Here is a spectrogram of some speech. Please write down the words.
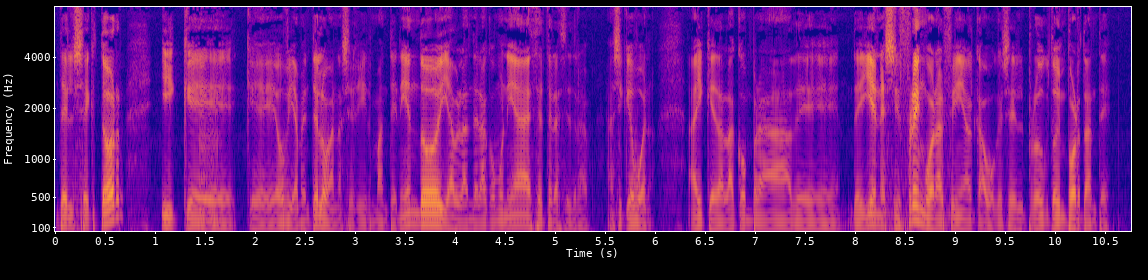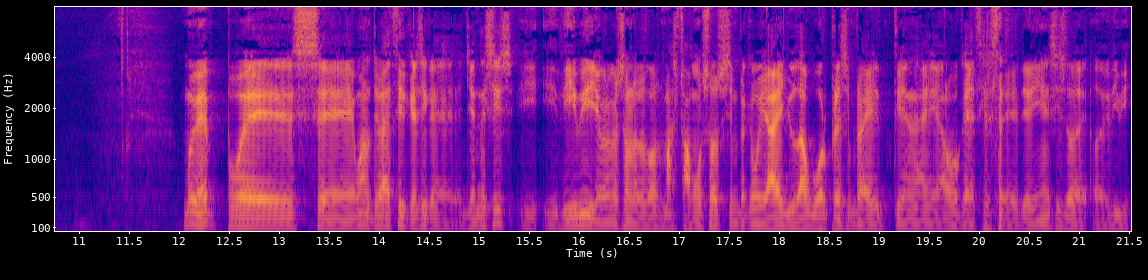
del sector y que, que obviamente lo van a seguir manteniendo y hablan de la comunidad, etcétera, etcétera. Así que bueno, hay queda la compra de, Genesis Framework al fin y al cabo, que es el producto importante. Muy bien, pues eh, bueno, te iba a decir que sí, que Genesis y, Divi yo creo que son los dos más famosos. Siempre que voy a ayuda a WordPress siempre hay, tienen algo que decir de, Genesis o de, Divi.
